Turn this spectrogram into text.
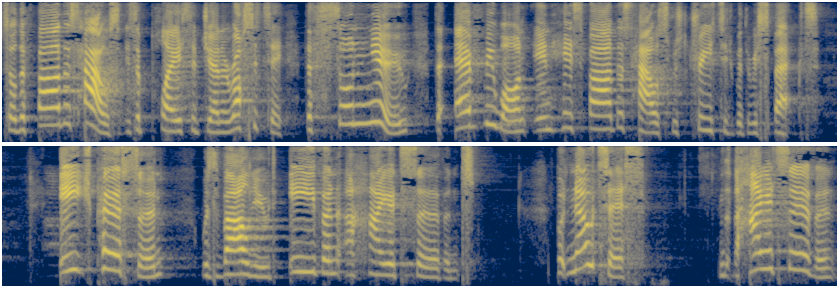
So the father's house is a place of generosity. The son knew that everyone in his father's house was treated with respect. Each person was valued, even a hired servant. But notice that the hired servant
